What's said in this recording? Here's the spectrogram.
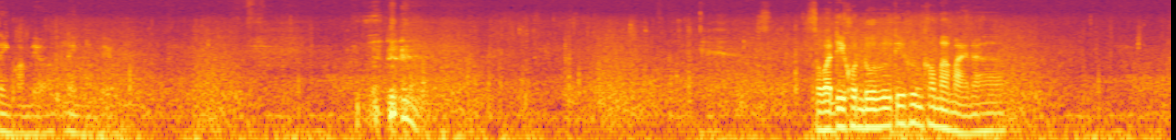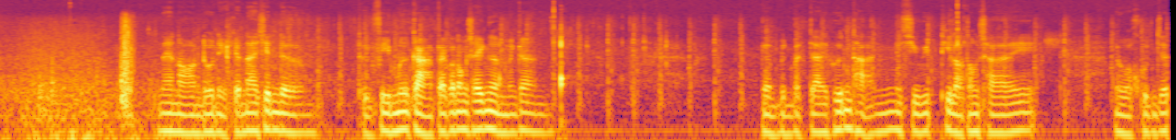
เร่งความเร็วเร่งความเร็วสวัสดีคนดูที่เพิ่งเข้ามาใหม่นะครับ แน่นอนโดเนทกันได้เช่นเดิม ถึงฟรีมือกาแต่ก็ต้องใช้เงินเหมือนกัน เงินเป็นปัจจัยพื้นฐานในชีวิตที่เราต้องใช้ ไม่ว่าคุณจะ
